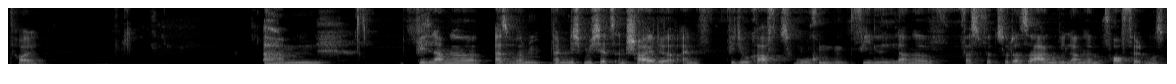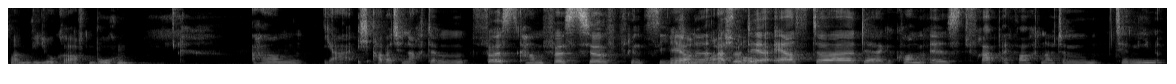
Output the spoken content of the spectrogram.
Toll. Ähm, wie lange, also wenn, wenn ich mich jetzt entscheide, einen Videografen zu buchen, wie lange, was würdest du da sagen, wie lange im Vorfeld muss man einen Videografen buchen? Ähm, ja, ich arbeite nach dem First Come, First Serve Prinzip. Ja, ne? Also der Erste, der gekommen ist, fragt einfach nach dem Termin,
